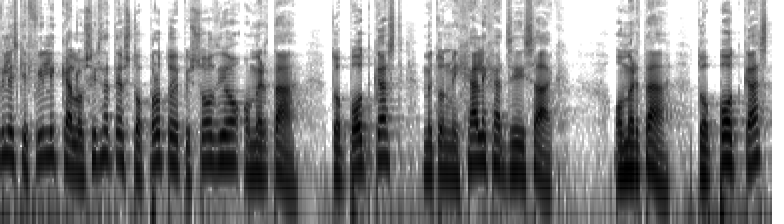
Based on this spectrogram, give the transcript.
Φίλες και φίλοι, καλώς ήρθατε στο πρώτο επεισόδιο Ομερτά, το podcast με τον Μιχάλη Χατζη Ισάκ. Ομερτά, το podcast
